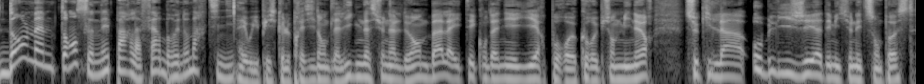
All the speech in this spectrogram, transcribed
dans le même temps, ce n'est par l'affaire Bruno Martini. Et oui, puisque le président de la Ligue nationale de handball a été condamné hier pour euh, corruption de mineurs, ce qui l'a obligé à démissionner de son poste.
